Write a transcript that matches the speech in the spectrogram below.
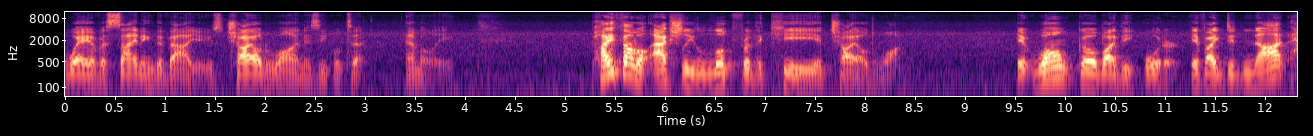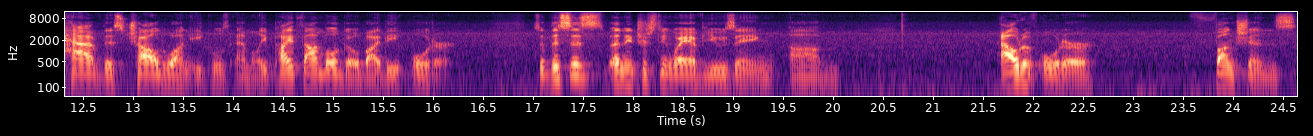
way of assigning the values, child 1 is equal to Emily, Python will actually look for the key at child 1. It won't go by the order. If I did not have this child 1 equals Emily, Python will go by the order. So this is an interesting way of using um, out of order functions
